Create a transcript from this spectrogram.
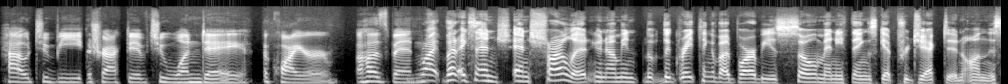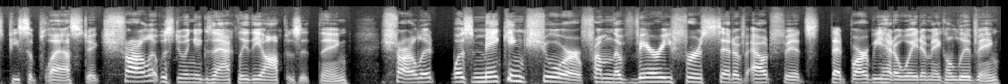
how to be attractive to one day acquire a husband. Right, but and and Charlotte, you know, I mean, the, the great thing about Barbie is so many things get projected on this piece of plastic. Charlotte was doing exactly the opposite thing. Charlotte was making sure from the very first set of outfits that Barbie had a way to make a living.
